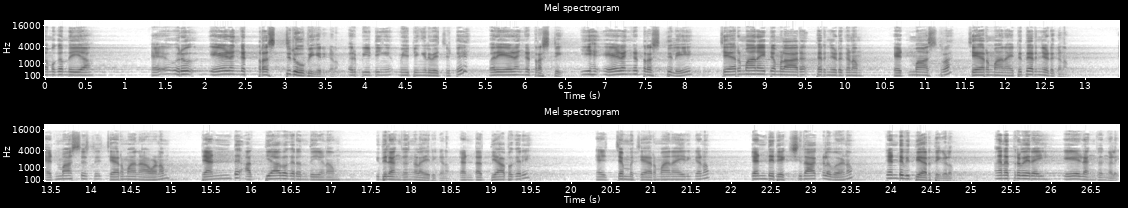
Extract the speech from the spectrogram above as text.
നമുക്ക് എന്ത് ചെയ്യാം? ഒരു ഏഴംഗ ട്രസ്റ്റ് രൂപീകരിക്കണം. ഒരു മീറ്റിംഗ് മീറ്റിങ്ങിൽ വെച്ചിട്ട് ഒരു ഏഴംഗ ട്രസ്റ്റ് ഈ ഏഴംഗ ട്രസ്റ്റിൽ ചെയർമാനായിട്ട് നമ്മൾ ആരെ തിരഞ്ഞെടുക്കണം? ഹെഡ് മാസ്റ്റർ ചെയർമാനായിട്ട് തിരഞ്ഞെടുക്കണം. ഹെഡ് മാസ്റ്റർ ചെയർമാൻ ആവണം. രണ്ട് അധ്യാപകർ എന്ത് ചെയ്യണം? ഇതിൽ അംഗങ്ങളായിരിക്കണം. രണ്ട് അധ്യാപകർ എച്ച് എം ചെയർമാനായിരിക്കണം രണ്ട് രക്ഷിതാക്കൾ വേണം. രണ്ട് വിദ്യാർത്ഥികളും. അങ്ങനെ എത്ര പേരായി? ഏഴ് അംഗങ്ങൾ.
